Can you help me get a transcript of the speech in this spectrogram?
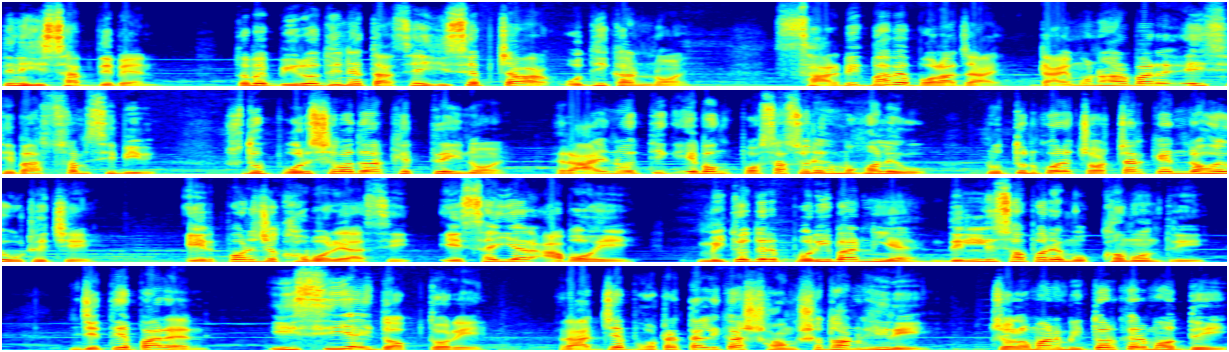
তিনি হিসাব দেবেন। তবে বিরোধী নেতা সেই হিসেব চাওয়ার অধিকার নয়। সার্বিকভাবে বলা যায়, ডায়মন্ড হারবারের এই সেবাশ্রম শিবির শুধু পরিষেবা দেওয়ার ক্ষেত্রেই নয়, রাজনৈতিক এবং প্রশাসনিক মহলেও নতুন করে চর্চার কেন্দ্র হয়ে উঠেছে। এরপরে যে খবরে আসি, এসআইআর আবহে মৃতদের পরিবার নিয়ে দিল্লি সফরে মুখ্যমন্ত্রী। যেতে পারেন ইসিআই দপ্তরে। রাজ্যে ভোটার তালিকা সংশোধন ঘিরে চলমান বিতর্কের মধ্যেই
